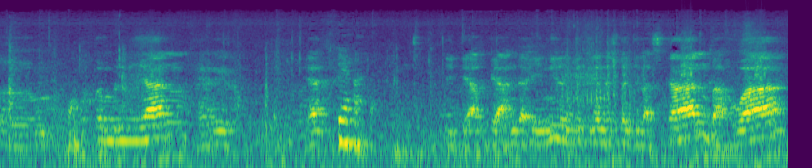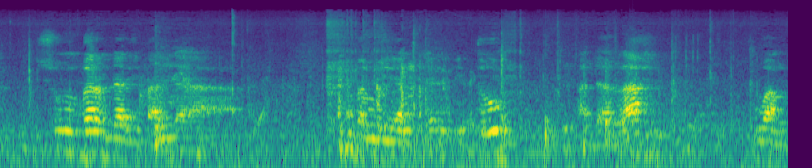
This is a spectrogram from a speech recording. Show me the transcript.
eh, pembelian Herir. Ya, Iya Pak. di BAP Anda ini dan ketika Anda sudah jelaskan bahwa sumber daripada pembelian Herir itu adalah uang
